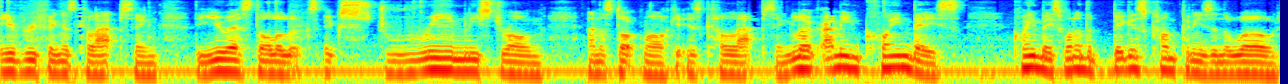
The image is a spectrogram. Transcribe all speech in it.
everything is collapsing. The US dollar looks extremely strong and the stock market is collapsing. Look, I mean, Coinbase, Coinbase, one of the biggest companies in the world,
